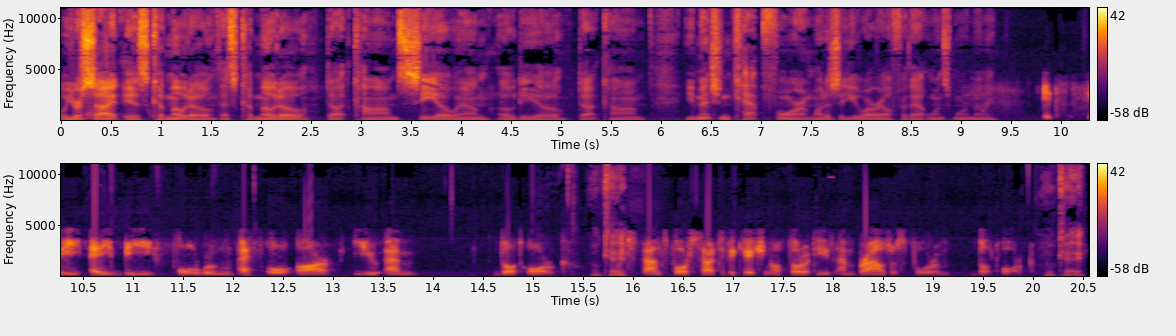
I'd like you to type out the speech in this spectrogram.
Well, your site is Comodo. That's Comodo.com, C O M O D O.com. You mentioned CAB Forum. What is the URL for that once more, Melih? It's C A B Forum, F O R U M dot org. Okay. Which stands for Certification Authorities and Browsers Forum.org. Okay.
